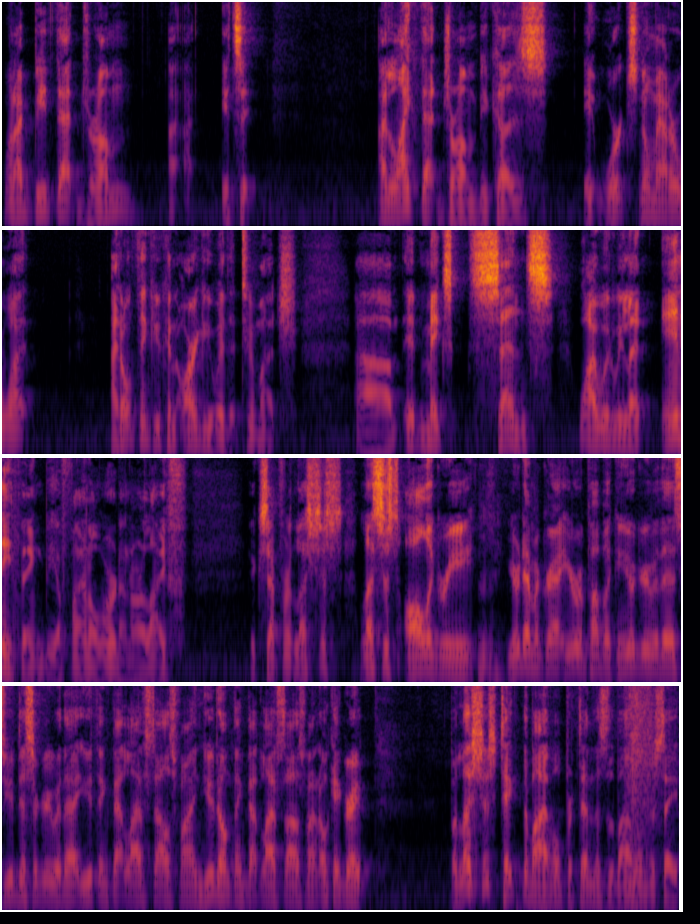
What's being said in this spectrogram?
when I beat that drum, I, I, it's a, I like that drum because it works no matter what. I don't think you can argue with it too much. Uh, it makes sense. Why would we let anything be a final word in our life? Except for let's just let's just all agree mm-hmm. you're democrat you're republican you agree with this you disagree with that you think that lifestyle is fine you don't think that lifestyle is fine okay great. But let's just take the bible pretend this is the bible and just say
